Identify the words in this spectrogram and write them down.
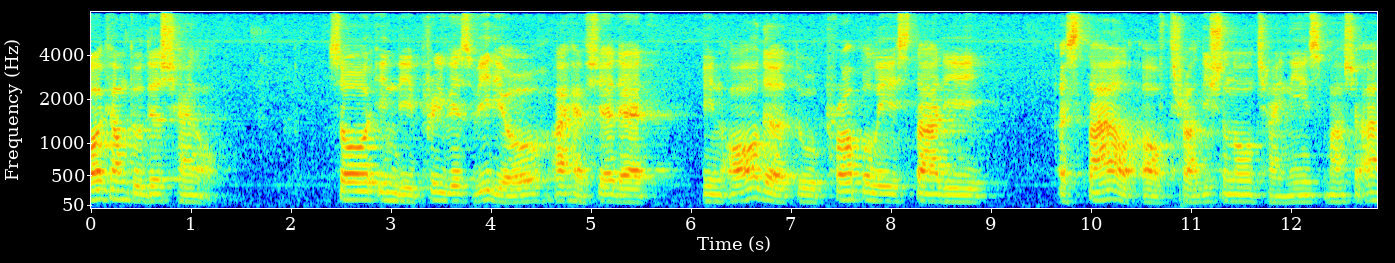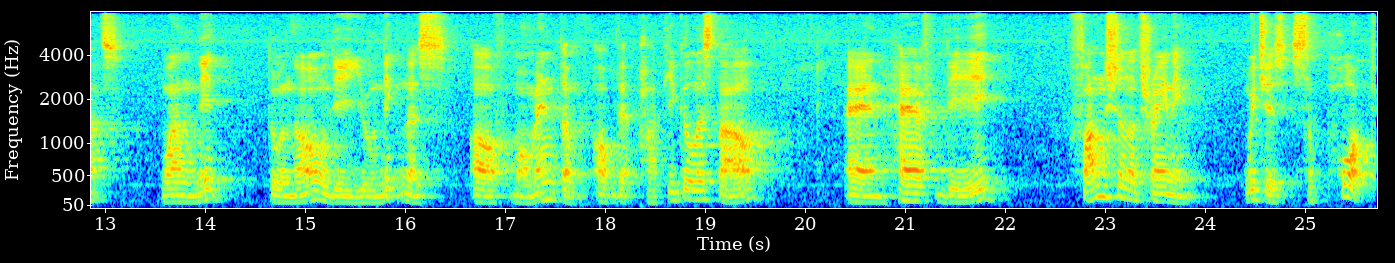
Welcome to this channel. So in the previous video, I have shared that in order to properly study a style of traditional Chinese martial arts, one need to know the uniqueness of momentum of that particular style and have the functional training which is support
